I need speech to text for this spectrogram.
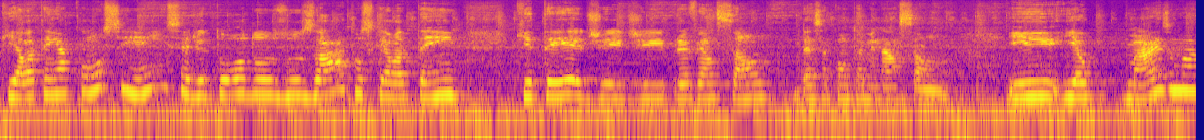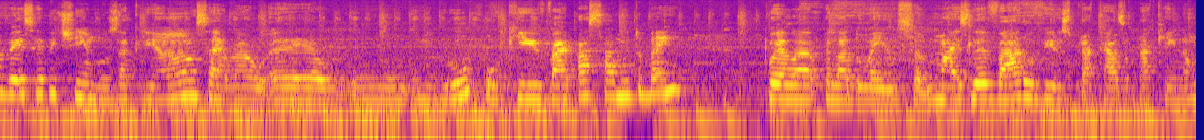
que ela tenha consciência de todos os atos que ela tem que ter de, de prevenção dessa contaminação. E, e eu, mais uma vez repetimos, a criança ela é um, um grupo que vai passar muito bem pela, pela doença, mas levar o vírus para casa para quem não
